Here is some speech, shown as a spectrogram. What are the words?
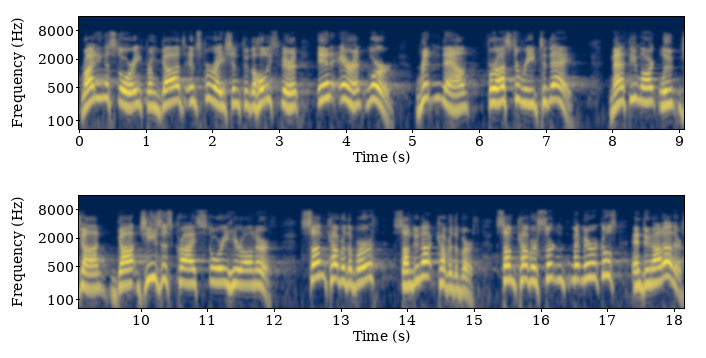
writing a story from God's inspiration through the Holy Spirit, inerrant word written down for us to read today. Matthew, Mark, Luke, John, God, Jesus Christ's story here on earth. Some cover the birth, some do not cover the birth. Some cover certain miracles and do not others.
